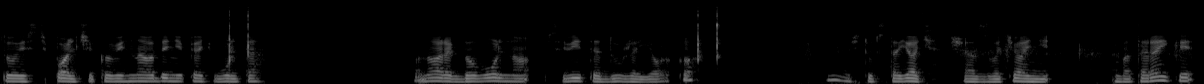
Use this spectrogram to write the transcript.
то есть пальчикові на 1,5 вольта. Фонарик довольно світить дуже ярко. Ось тут стоять зараз звичайні батарейки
